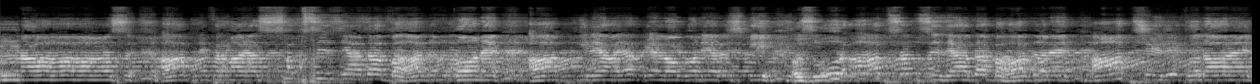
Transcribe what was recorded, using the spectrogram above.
الناس۔ آپ نے فرمایا، سب سے زیادہ بہادر کون ہے؟ آپ کی رعایا کے لوگوں نے عرض کی، حضور آپ سب سے زیادہ بہادر ہیں، آپ شیر خدا ہیں،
